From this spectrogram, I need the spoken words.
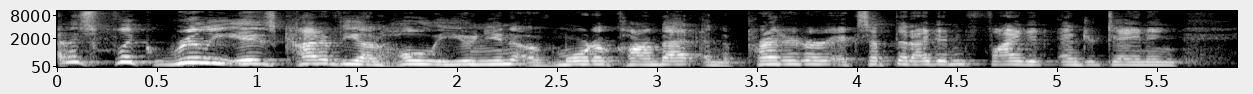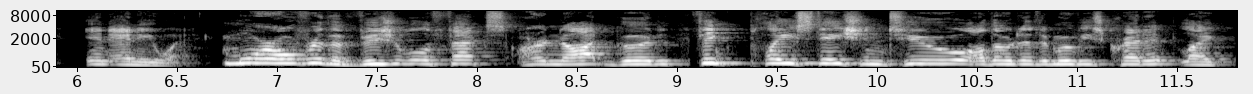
And this flick really is kind of the unholy union of Mortal Kombat and The Predator, except that I didn't find it entertaining in any way. Moreover, the visual effects are not good. Think PlayStation 2, although to the movie's credit, like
